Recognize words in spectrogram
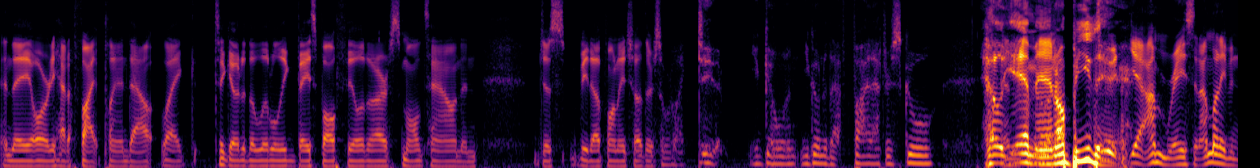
and they already had a fight planned out, like to go to the little league baseball field in our small town and just beat up on each other. So we're like, dude, you going? You going to that fight after school? Hell And yeah, man! like, I'll be Dude, there. yeah, I'm racing. I'm not even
